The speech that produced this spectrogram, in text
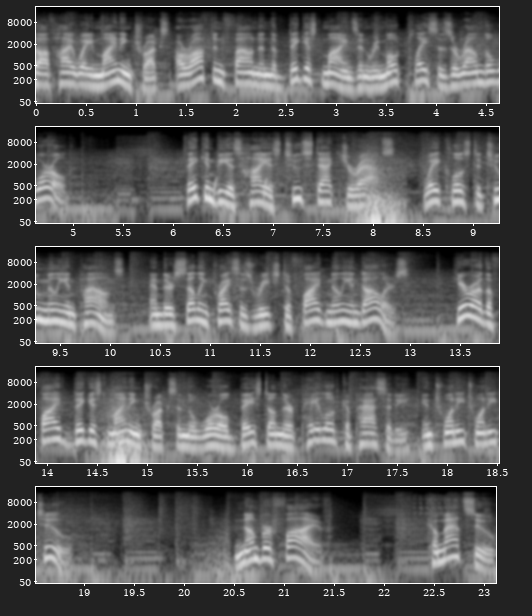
off-highway mining trucks are often found in the biggest mines in remote places around the world. They can be as high as two stacked giraffes, weigh close to 2 million pounds, and their selling prices reach to $5 million. Here are the five biggest mining trucks in the world based on their payload capacity in 2022. Number 5. Komatsu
